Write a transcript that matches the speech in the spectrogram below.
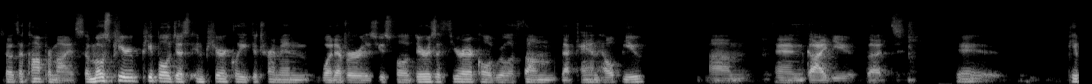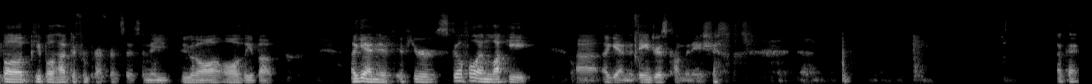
So it's a compromise. So most people just empirically determine whatever is useful. There is a theoretical rule of thumb that can help you um, and guide you, but uh, people people have different preferences and they do all, all of the above. Again, if, if you're skillful and lucky, uh, again, a dangerous combination. okay.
